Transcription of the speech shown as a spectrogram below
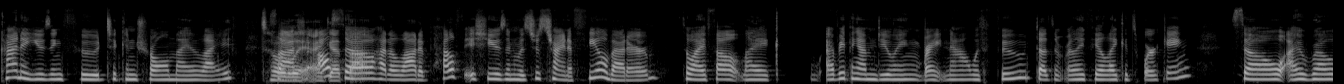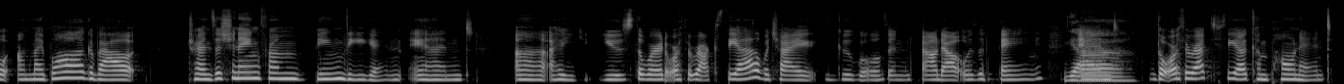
kind of using food to control my life. Totally, Slash, I also get that. had a lot of health issues and was just trying to feel better. So I felt like everything I'm doing right now with food doesn't really feel like it's working. So I wrote on my blog about transitioning from being vegan and uh, I used the word orthorexia, which I Googled and found out was a thing. Yeah. And the orthorexia component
